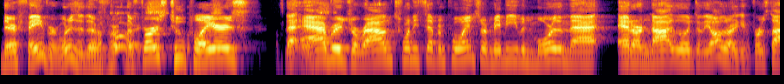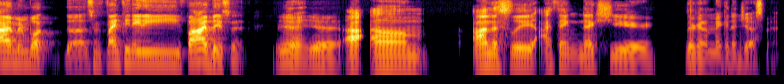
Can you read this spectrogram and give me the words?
their favor. What is it? The, the first two of players Of that average around twenty seven points, or maybe even more than that, and are Yeah. not going to the All Star game. First time in what uh, since nineteen eighty five? They said. Yeah, yeah. I, um, honestly, I think next year they're gonna make an adjustment.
